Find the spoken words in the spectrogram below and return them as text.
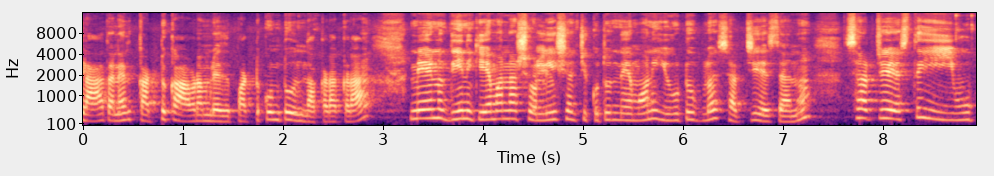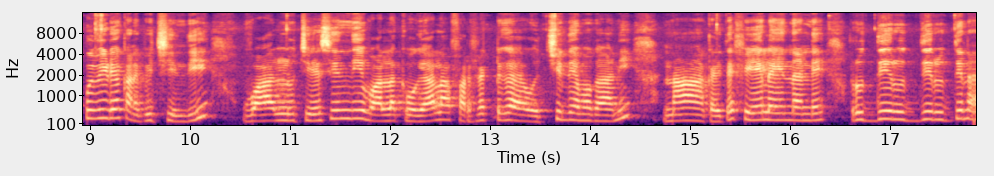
క్లాత్ అనేది కట్టు కావడం లేదు. పట్టుకుంటూ ఉంది అక్కడక్కడ. నేను దీనికి ఏమన్నా సొల్యూషన్ చిక్కుతుందేమో అని యూట్యూబ్లో సెర్చ్ చేశాను. సెర్చ్ చేస్తే ఈ ఉప్పు వీడియో కనిపించింది. వాళ్ళు చేసింది వాళ్ళకి ఒకవేళ పర్ఫెక్ట్గా వచ్చిందేమో కానీ నాకైతే ఫెయిల్ అయిందండి. రుద్ది రుద్ది రుద్ది నా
